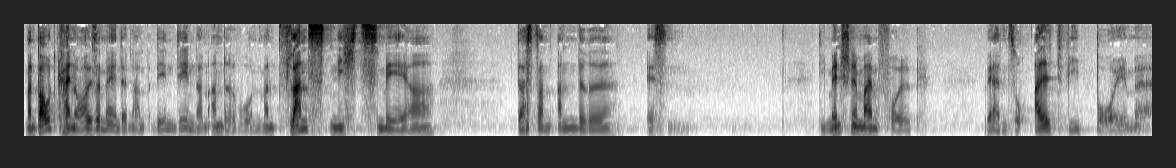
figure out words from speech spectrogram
Man baut keine Häuser mehr, in denen dann andere wohnen. Man pflanzt nichts mehr, das dann andere essen. Die Menschen in meinem Volk werden so alt wie Bäume.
